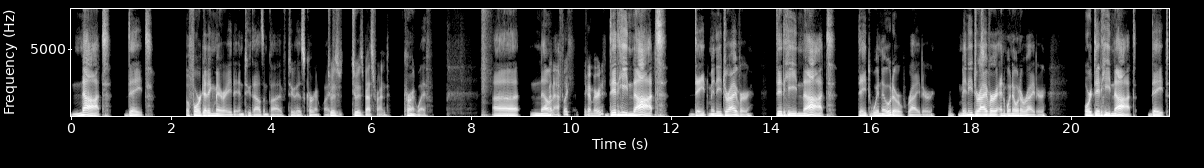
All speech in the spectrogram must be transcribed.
not date before getting married in 2005 to his current wife? To his to his best friend. current wife. Uh, no. Ben Affleck? They got married? Did he not date Minnie Driver? Did he not date Winona Ryder? Minnie Driver and Winona Ryder? Or did he not date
